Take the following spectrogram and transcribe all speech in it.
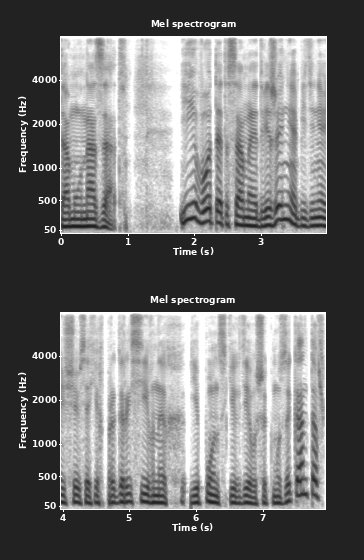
тому назад. И вот это самое движение, объединяющее всяких прогрессивных японских девушек-музыкантов,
